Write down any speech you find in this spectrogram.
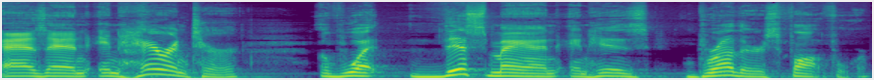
as an inheritor of what this man and his brothers fought for.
